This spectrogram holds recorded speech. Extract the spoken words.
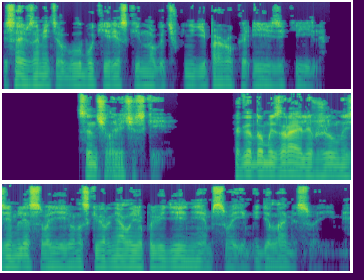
Исаев заметил глубокий резкий ноготь в книге пророка Иезекииля. Сын человеческий. Когда дом Израилев жил на земле своей, он осквернял ее поведением своим и делами своими.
